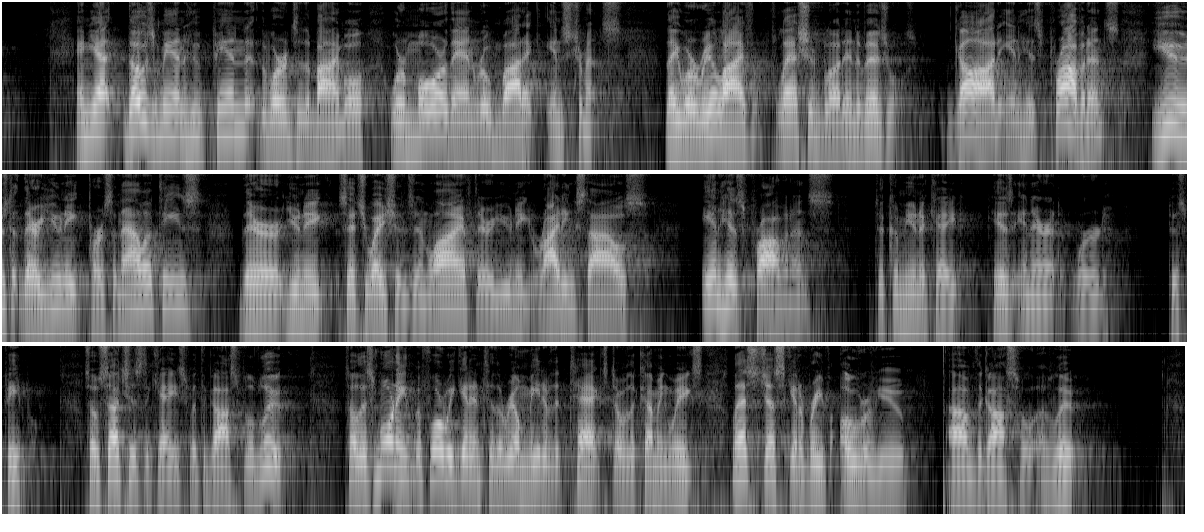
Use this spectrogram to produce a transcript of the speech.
And yet, those men who penned the words of the Bible were more than robotic instruments. They were real life, flesh and blood individuals. God, in His providence, used their unique personalities, their unique situations in life, their unique writing styles, in His providence to communicate His inerrant word to His people. So, such is the case with the Gospel of Luke. So, this morning, before we get into the real meat of the text over the coming weeks, let's just get a brief overview of the Gospel of Luke.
